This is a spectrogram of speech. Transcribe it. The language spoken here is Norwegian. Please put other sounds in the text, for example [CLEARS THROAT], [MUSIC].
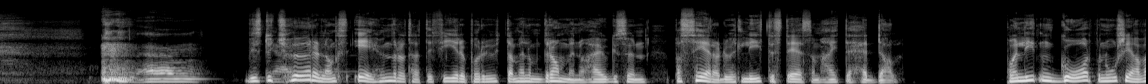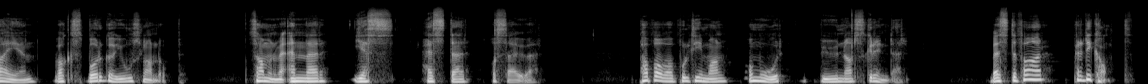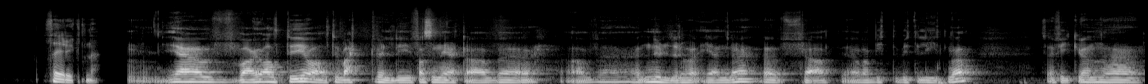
[CLEARS THROAT] Um, Hvis du kjører langs E134 på ruta mellom Drammen og Haugesund, passerer du et lite sted som heter Heddal. På en liten gård på nordsida av veien vokste Borgar Ljosland opp, sammen med ender, gjess, hester og sauer. Pappa var politimann og mor bunadsgründer. Bestefar predikant, sier ryktene. jeg var jo alltid, og alltid vært, veldig fascinert av, eh, av eh, nuller og enere eh, fra jeg var bitte, bitte liten av. Så jeg fikk jo en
